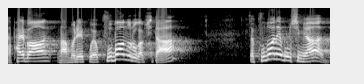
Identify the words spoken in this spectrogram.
자, 8번 마무리했고요. 9번으로 갑시다. 자, 9번에 보시면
